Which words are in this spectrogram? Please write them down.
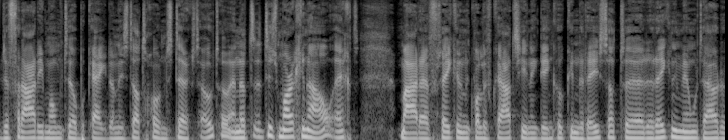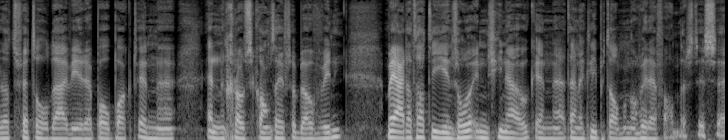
de Ferrari momenteel bekijk, dan is dat gewoon de sterkste auto. En dat, het is marginaal, echt. Maar eh, zeker in de kwalificatie en ik denk ook in de race dat we er rekening mee moeten houden dat Vettel daar weer uh, pole pakt en, uh, en een grootste kans heeft op de overwinning. Maar ja, dat had hij in, in China ook. En uh, uiteindelijk liep het allemaal nog weer even anders. Dus uh,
